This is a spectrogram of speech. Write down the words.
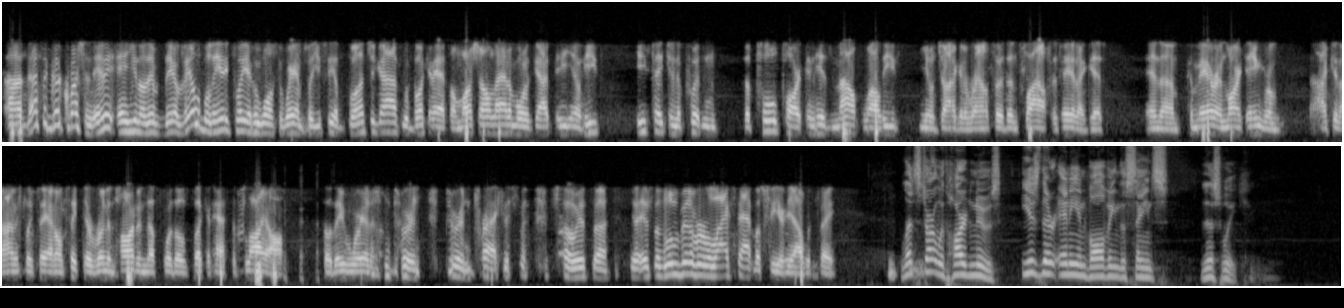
Uh, that's a good question. Any, and you know they're they're available to any player who wants to wear them. So you see a bunch of guys with bucket hats on. Marshon Lattimore's got you know he's he's taking to putting the pull part in his mouth while he's you know jogging around so it doesn't fly off his head, I guess. And um, Kamara and Mark Ingram I can honestly say I don't think they're running hard enough for those bucket hats to fly off. so they wear them during during practice. so it's a it's a little bit of a relaxed atmosphere here, I would say. Let's start with hard news. Is there any involving the Saints this week?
